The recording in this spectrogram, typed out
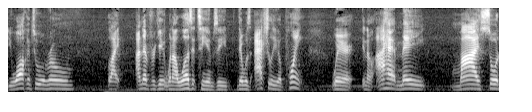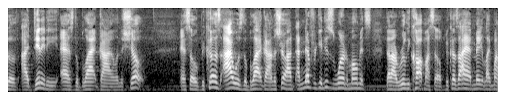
you walk into a room, like I never forget when I was at TMZ, there was actually a point where you know I had made my sort of identity as the black guy on the show. And so, because I was the black guy on the show, I, I never forget. This is one of the moments that I really caught myself because I had made like my,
